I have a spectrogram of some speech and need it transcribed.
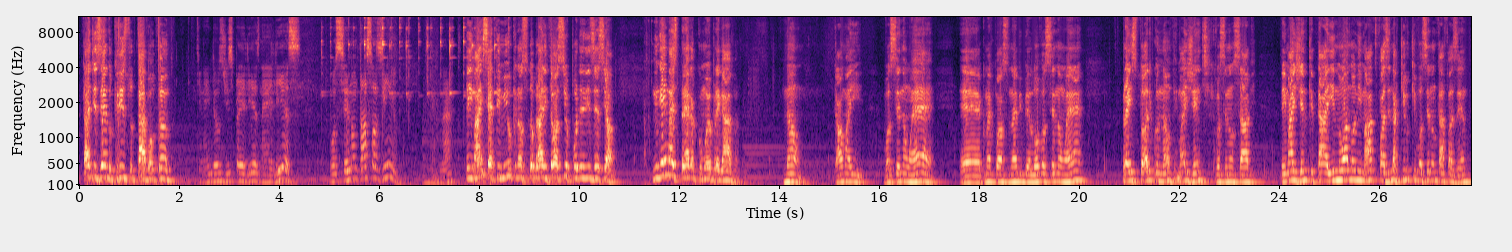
está dizendo: Cristo está voltando. Que nem Deus disse para Elias, né? Elias, você não está sozinho. Né? Tem mais sete mil que não se dobraram. Então, assim, eu poderia dizer assim: ó, ninguém mais prega como eu pregava. Não, calma aí. Você não é, é como é que posso, não é bibelô, você não é pré-histórico, não. Tem mais gente que você não sabe. Tem mais gente que está aí no anonimato fazendo aquilo que você não está fazendo.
